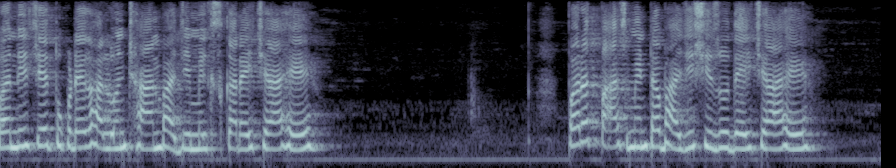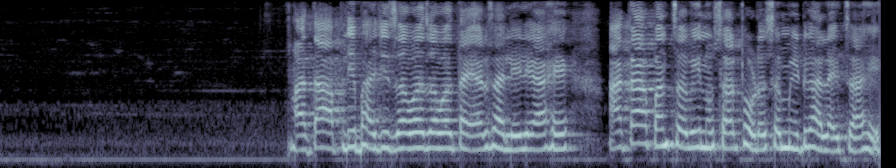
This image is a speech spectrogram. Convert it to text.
पनीरचे तुकडे घालून छान भाजी मिक्स करायची आहे. परत पाच मिनटं भाजी शिजू द्यायची आहे. आता आपली भाजी जवळजवळ तयार झालेली आहे. आता आपण चवीनुसार थोडंसं मीठ घालायचं आहे.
